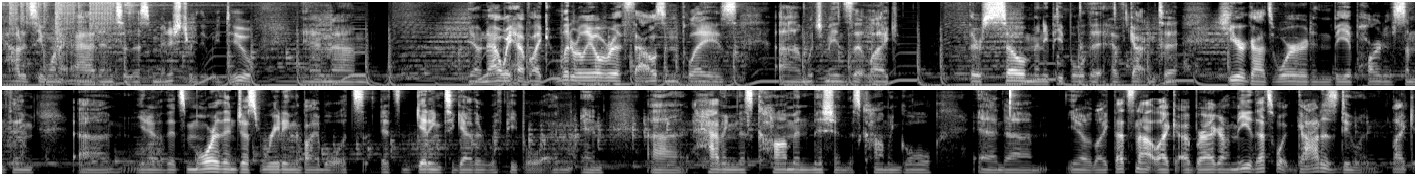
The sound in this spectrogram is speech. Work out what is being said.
how does He want to add into this ministry that we do, and um, you know now we have like literally over a thousand plays, um, which means that like there's so many people that have gotten to hear God's word and be a part of something, um, you know, that's more than just reading the Bible. It's it's getting together with people and and uh, having this common mission, this common goal, and um, you know, like that's not like a brag on me. That's what God is doing. Like,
